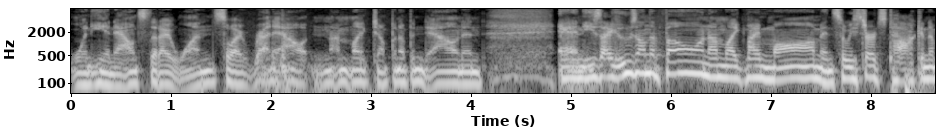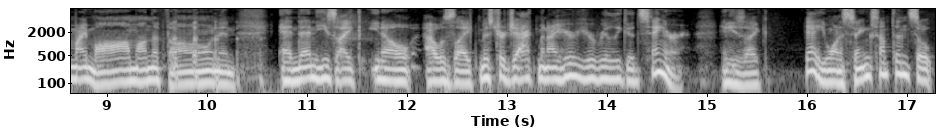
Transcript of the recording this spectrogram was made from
when he announced that I won. So I run out and I'm like jumping up and down. And, and he's like, who's on the phone? I'm like, my mom. And so he starts talking to my mom on the phone. and, and then he's like, you know, I was like, Mr. Jackman, I hear you're a really good singer. And he's like, yeah, you want to sing something? So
